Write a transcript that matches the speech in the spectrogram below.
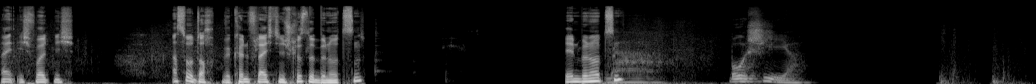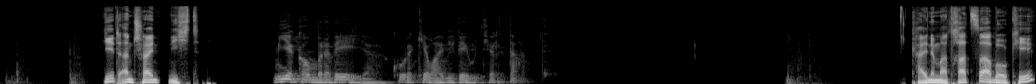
Nein, ich wollte nicht. Achso, doch. Wir können vielleicht den Schlüssel benutzen. Den benutzen? Boa Geht anscheinend nicht. Keine Matratze, aber okay.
